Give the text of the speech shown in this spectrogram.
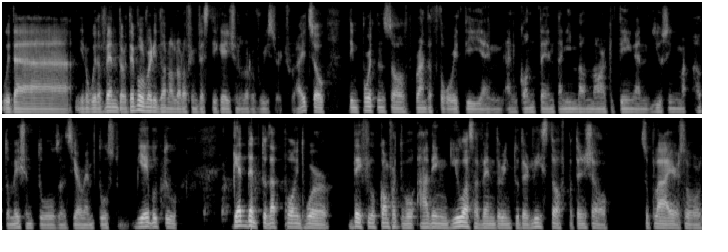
with a you know with a vendor, they've already done a lot of investigation, a lot of research, right? So the importance of brand authority and and content and inbound marketing and using automation tools and CRM tools to be able to get them to that point where they feel comfortable adding you as a vendor into their list of potential suppliers or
